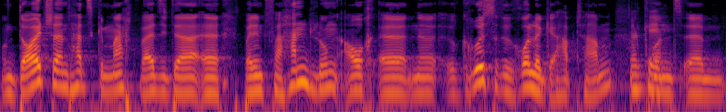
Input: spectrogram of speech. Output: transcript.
Und Deutschland hat es gemacht, weil sie da äh, bei den Verhandlungen auch äh, eine größere Rolle gehabt haben. Okay. Und ähm,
